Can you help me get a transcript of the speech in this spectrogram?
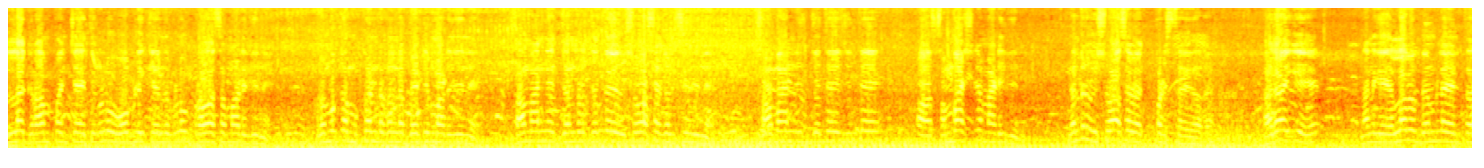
ಎಲ್ಲ ಗ್ರಾಮ ಪಂಚಾಯತಿಗಳು, ಹೋಬಳಿ ಕೇಂದ್ರಗಳು ಪ್ರವಾಸ ಮಾಡಿದ್ದೀನಿ. ಪ್ರಮುಖ ಮುಖಂಡರನ್ನ ಭೇಟಿ ಮಾಡಿದ್ದೀನಿ. ಸಾಮಾನ್ಯ ಜನರ ಜೊತೆ ವಿಶ್ವಾಸ ಗಳಿಸಿದ್ದೀನಿ. ಸಾಮಾನ್ಯ ಜೊತೆ ಜೊತೆ ಸಂಭಾಷಣೆ ಮಾಡಿದ್ದೀನಿ. ಎಲ್ಲರೂ ವಿಶ್ವಾಸ ವ್ಯಕ್ತಪಡಿಸ್ತಾ ಇದ್ದಾರೆ. ಹಾಗಾಗಿ ನನಗೆ ಎಲ್ಲರೂ ಬೆಂಬಲ ಹೇಳ್ತಾ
